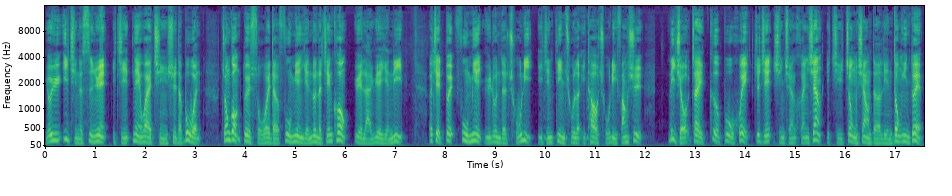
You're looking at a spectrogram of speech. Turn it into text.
由于疫情的肆虐以及内外情势的不稳，中共对所谓的负面言论的监控越来越严厉，而且对负面舆论的处理已经定出了一套处理方式。力求在各部会之间形成横向以及纵向的联动应对，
